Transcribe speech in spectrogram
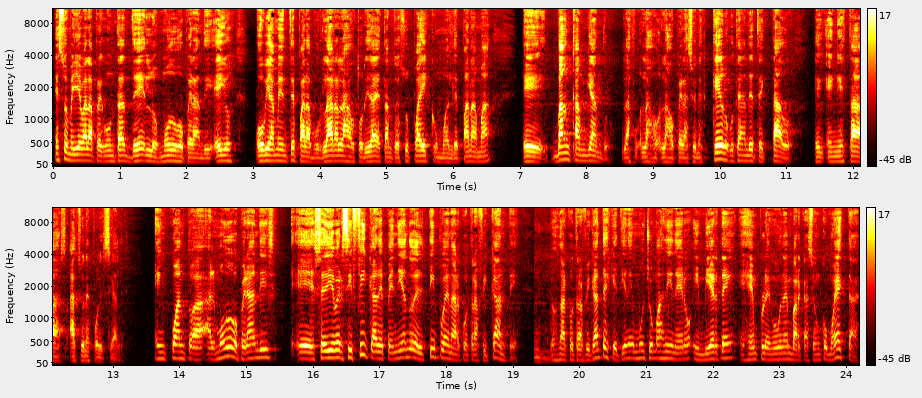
Eso me lleva a la pregunta de los modus operandi. Ellos, obviamente, para burlar a las autoridades, tanto de su país como el de Panamá, eh, van cambiando las, operaciones. ¿Qué es lo que ustedes han detectado en estas acciones policiales? En cuanto al modo operandi, eh, se diversifica dependiendo del tipo de narcotraficante. Los narcotraficantes que tienen mucho más dinero invierten, ejemplo, en una embarcación como esta.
